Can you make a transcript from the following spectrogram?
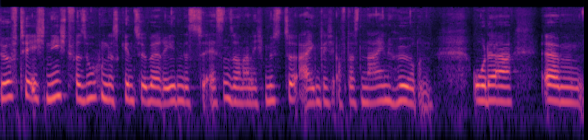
dürfte ich nicht versuchen, das Kind zu überreden, das zu essen, sondern ich müsste eigentlich auf das Nein hören. Oder ähm,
